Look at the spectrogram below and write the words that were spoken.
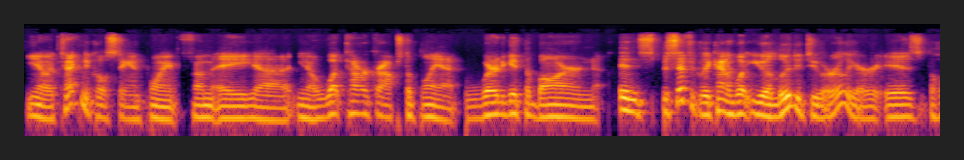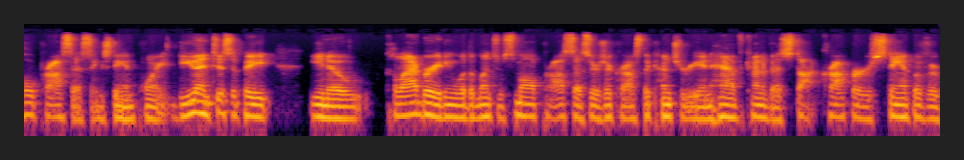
you know a technical standpoint from a uh, you know what cover crops to plant where to get the barn. And specifically kind of what you alluded to earlier is the whole processing standpoint. Do you anticipate you know collaborating with a bunch of small processors across the country and have kind of a stock cropper stamp of, a,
